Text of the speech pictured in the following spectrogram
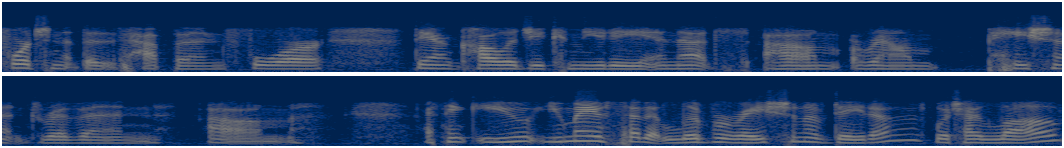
fortunate that it's happened for the oncology community, and that's um, around patient-driven. Um, I think you, you may have said it, liberation of data, which I love.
